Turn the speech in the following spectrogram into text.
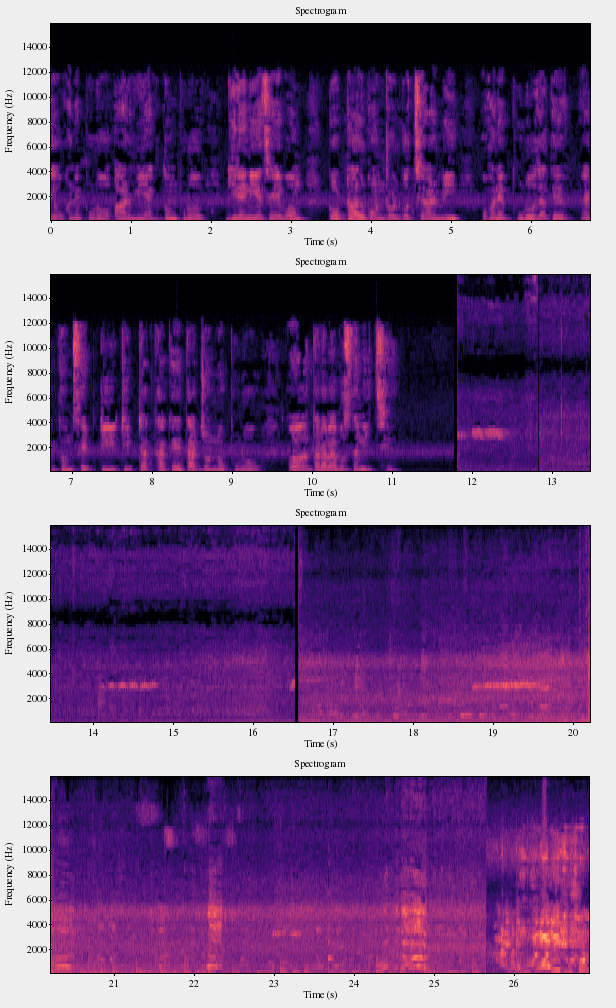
যে ওখানে পুরো আর্মি একদম পুরো ঘিরে নিয়েছে এবং টোটাল কন্ট্রোল করছে আর্মি ওখানে পুরো যাতে একদম সেফটি ঠিকঠাক থাকে, তার জন্য পুরো তারা ব্যবস্থা নিচ্ছে। ভয় ভীষণ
